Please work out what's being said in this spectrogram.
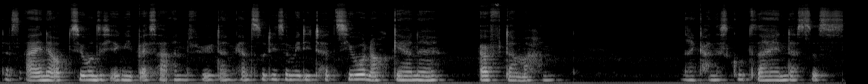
dass eine Option sich irgendwie besser anfühlt, dann kannst du diese Meditation auch gerne öfter machen dann kann es gut sein, dass es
